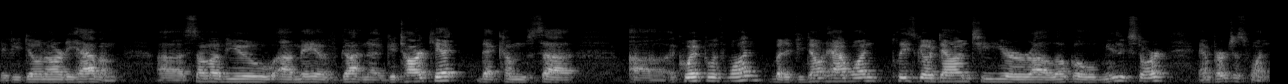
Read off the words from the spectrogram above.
if you don't already have them. Uh, some of you uh, may have gotten a guitar kit that comes uh, uh, equipped with one, but if you don't have one, please go down to your local music store and purchase one.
